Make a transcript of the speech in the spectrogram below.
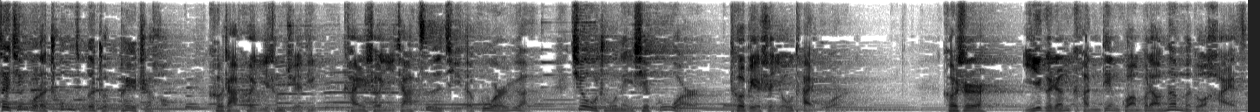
在经过了充足的准备之后。科扎克医生决定开设一家自己的孤儿院，救助那些孤儿，特别是犹太孤儿。可是，一个人肯定管不了那么多孩子，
